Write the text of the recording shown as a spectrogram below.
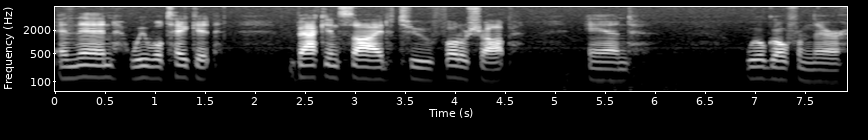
And then we will take it back inside to Photoshop and we'll go from there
